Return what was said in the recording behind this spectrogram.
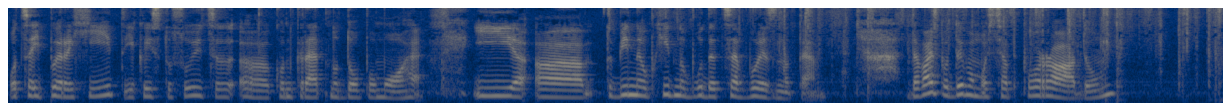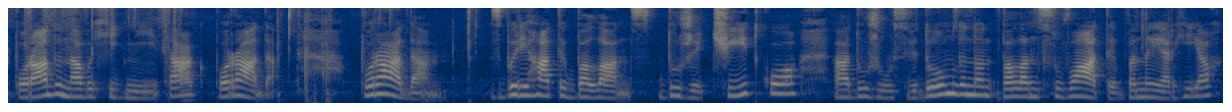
оцей перехід, який стосується е, конкретно допомоги. І е, тобі необхідно буде це визнати. Давай подивимося пораду. Пораду на вихідні. Так, порада. Порада. Зберігати баланс дуже чітко, дуже усвідомлено, балансувати в енергіях,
